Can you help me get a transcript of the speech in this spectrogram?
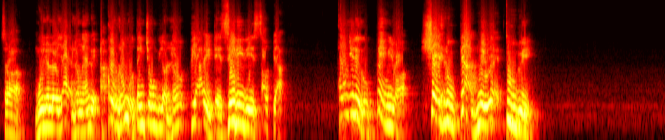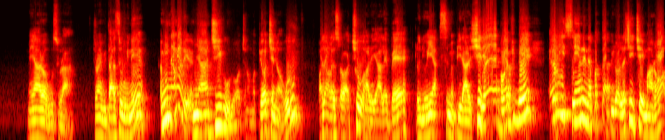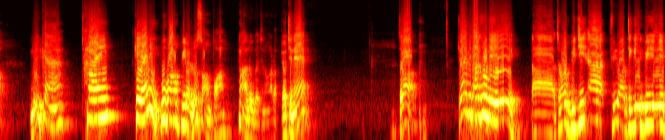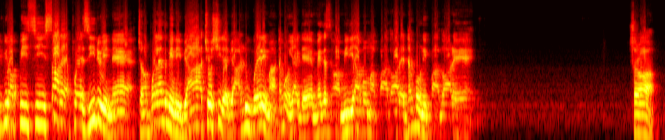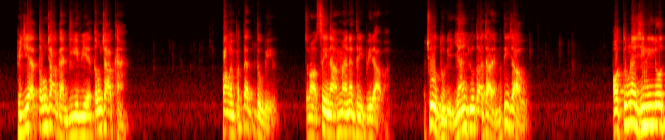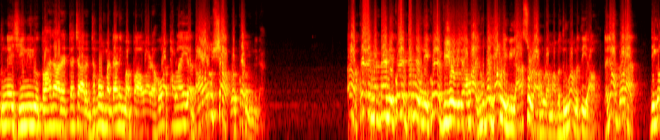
ဆိုတော့ငွေလွယ်လွယ်ရတဲ့လုပ်ငန်းတွေအကုန်လုံးကိုတင်ကြုံပြီးတော့လုံးဖျားတွေတဲ့ဈေးတွေတွေစောက်ပြဖုန်းကြီးတွေကိုပင့်ပြီးတော့ရှယ်လူပြနေတဲ့သူတွေမရတော့ဘူးဆိုတာကျွန်တော်မိသားစုဝင်နေအမိနာမတွေအများကြီးကိုတော့ကျွန်တော်မပြောချင်တော့ဘူး ဘာကြောင့်လဲဆိုတော့အချို့အရာတွေကလည်းပဲလူညွှန်ရအဆင်မပြေတာတွေရှိတယ်ဘာပဲဖြစ်ဖြစ်အဲ့ဒီစင်းရင်းတွေနဲ့ပတ်သက်ပြီးတော့လက်ရှိချိန်မှာတော့အမေရိကန်ထိုင်း KNU ပူးပေါင်းပြီးတော့လွတ်ဆောင်သွားမှလို့ပဲကျွန်တော်ကတော့ပြောချင်တယ်ဆိုတော့ကျွမ်းမိသားစုနေဒါကျွန်တော်တို့ BGF ပြီးတော့ DKBA ပြီးတော့ PC စတဲ့အဖွဲ့အစည်းတွေနဲ့ကျွန်တော်ပွဲလန်းသဘင်တွေဗျာအချို့ရှိတယ်ဗျာအလှပွဲတွေမှာဓာတ်ပုံရိုက်တယ်မဂ္ဂဇင်းမီဒီယာပေါ်မှာပါသွားတယ်ဓာတ်ပုံတွေပါသွားတယ် ဆိုတော့ BGF အသုံးချခံ DKBA အသုံးချခံပေါဝင်ပတ်သက်သူတွေကျွန်တော်စေနာအမှန်နဲ့သတိပေးတာပါအချို့သူတွေရမ်းရိုးသားကြတယ်မသိကြဘူးအော်သူနဲ့ရင်းနှီးလို့သူနဲ့ရင်းနှီးလို့သွားကြတယ်တက်ကြတယ်ဓပုံမှတ်တမ်းတွေမှာပါသွားတယ်ဟိုကထောင်လိုင်းကြီးကတောင်းလျှောက် record ယူနေတာအဲ့တော့ကိုယ့်ရဲ့မှတ်တမ်းတွေကိုယ့်ရဲ့ဓပုံတွေကိုယ့်ရဲ့ဗီဒီယိုတွေတော့မှဟိုဘက်ရောက်နေပြီလားဆိုတာကိုတော့မှဘယ်သူမှမသိရအောင်ဒါကြောင့်ပြောတာဒီက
